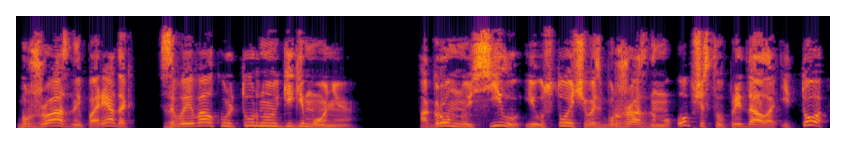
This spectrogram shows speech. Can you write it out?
Буржуазный порядок завоевал культурную гегемонию. Огромную силу и устойчивость буржуазному обществу придало и то,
